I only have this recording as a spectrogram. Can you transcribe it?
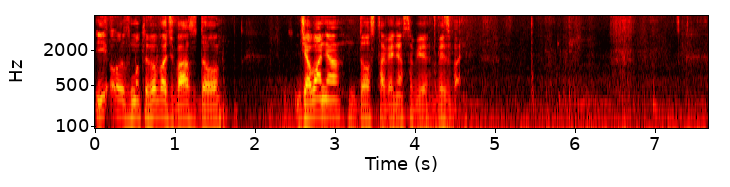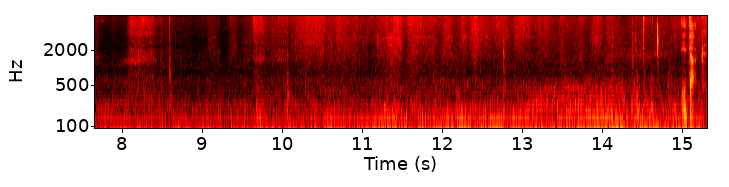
i o, zmotywować Was do działania, do stawiania sobie wyzwań. I tak,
